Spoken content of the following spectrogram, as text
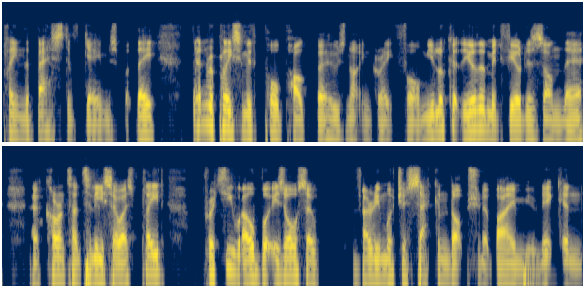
playing the best of games. But they then replace him with Paul Pogba, who's not in great form. You look at the other midfielders on there. Uh, Corentin Tolisso has played pretty well, but is also very much a second option at Bayern Munich, and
